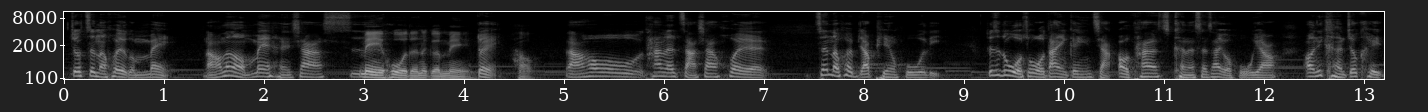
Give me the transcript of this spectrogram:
就真的会有个魅。然后那种魅很像是魅惑的那个魅，对，好。然后他的长相会真的会比较偏狐狸，就是如果说我当你跟你讲，哦，他可能身上有狐妖，哦，你可能就可以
